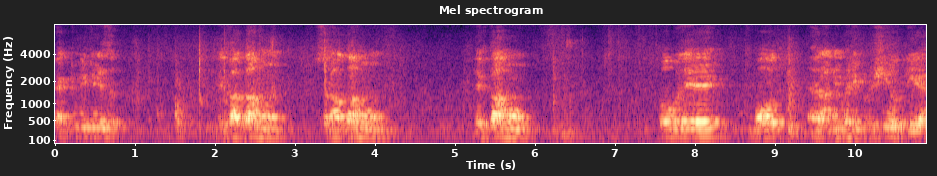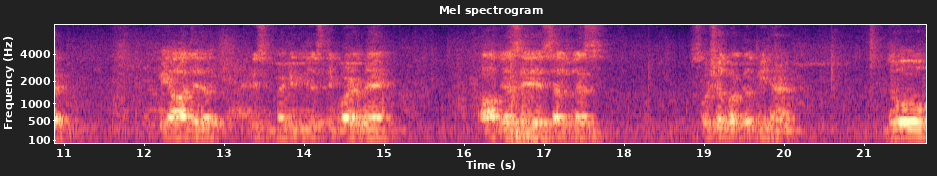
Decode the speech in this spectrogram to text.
ایکٹیویٹیز دکھاتا ہوں، سناتا ہوں، دیکھتا ہوں، تو مجھے بہت حیرانی بھری خوشی ہوتی ہے کہ آج اس میٹیریلسٹک ورلڈ میں آپ جیسے سیلف لیس سوشل ورکر بھی ہیں، جو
